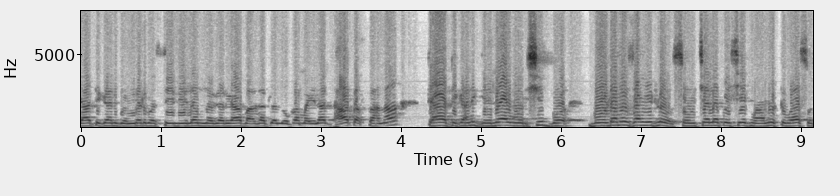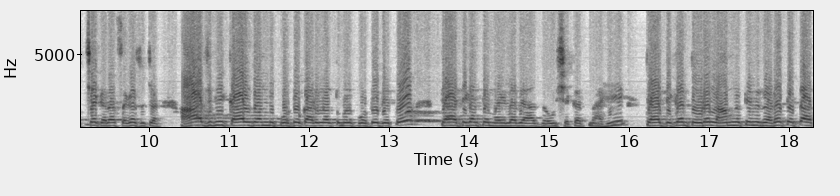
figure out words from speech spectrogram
या ठिकाणी गोंगड बस्ती नीलम नगर या भागातल्या लोक महिला जात असताना त्या ठिकाणी गेल्या वर्षी बो- बोर्डामध्ये सांगितलं शौचालय पैसे एक माणूस ठेवा स्वच्छ करा सगळं स्वच्छ. आज मी काल जाऊन मी फोटो काढून तुम्हाला फोटो देतो. त्या ठिकाणी त्या महिला बी आज जाऊ शकत नाही. त्या ठिकाणी तेवढं लांब तिने रडत येतात.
